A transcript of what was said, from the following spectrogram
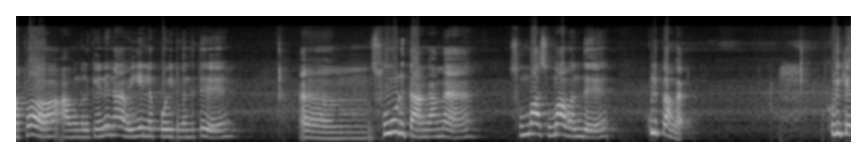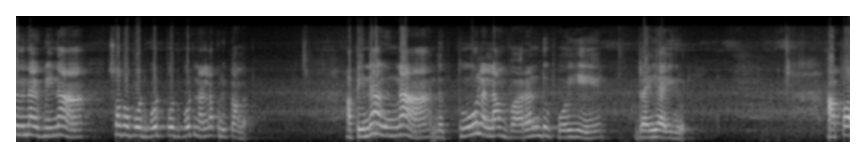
அப்போது அவங்களுக்கு என்னென்னா வெயிலில் போயிட்டு வந்துட்டு சூடு தாங்காமல் சும்மா சும்மா வந்து குளிப்பாங்க. குளிக்கிறதுனா எப்படின்னா சோப்பை போட்டு போட்டு போட்டு போட்டு நல்லா குளிப்பாங்க. அப்போ என்ன ஆகுங்கன்னா இந்த தோலெல்லாம் வறண்டு போய் ட்ரை ஆகிடும் அப்போ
